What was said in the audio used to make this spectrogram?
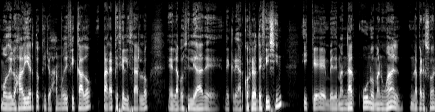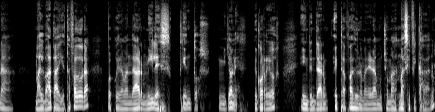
modelos abiertos que ellos han modificado para especializarlo en la posibilidad de, crear correos de phishing y que en vez de mandar uno manual, una persona malvada y estafadora, pues podría mandar miles, cientos, millones de correos e intentar estafas de una manera mucho más masificada, ¿no?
